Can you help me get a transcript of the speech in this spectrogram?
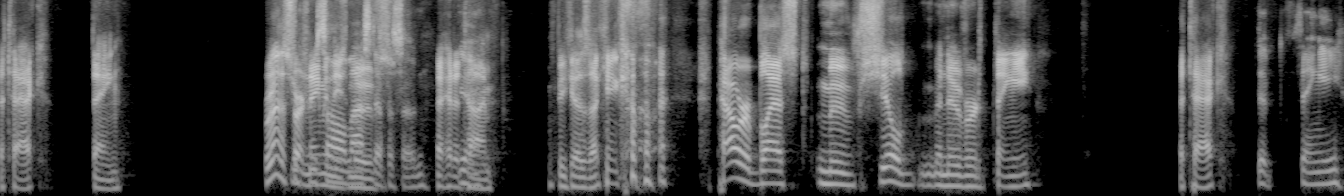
attack thing. We're gonna start naming these last moves episode. ahead of Yeah. time because I can't come up. Power blast move shield maneuver thingy attack The thingy.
